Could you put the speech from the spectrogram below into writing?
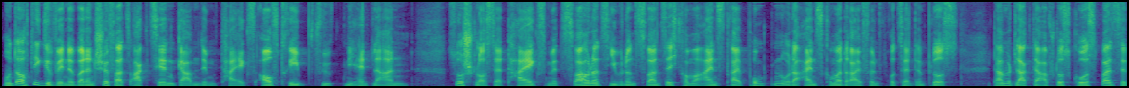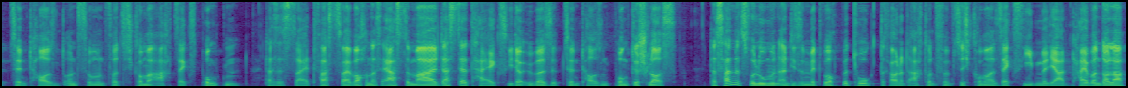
und auch die Gewinne bei den Schifffahrtsaktien gaben dem TAIEX Auftrieb, fügten die Händler an. So schloss der TAIEX mit 227,13 Punkten oder 1,35% im Plus. Damit lag der Abschlusskurs bei 17.045,86 Punkten. Das ist seit fast zwei Wochen das erste Mal, dass der TAIEX wieder über 17.000 Punkte schloss. Das Handelsvolumen an diesem Mittwoch betrug 358,67 Milliarden Taiwan-Dollar,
